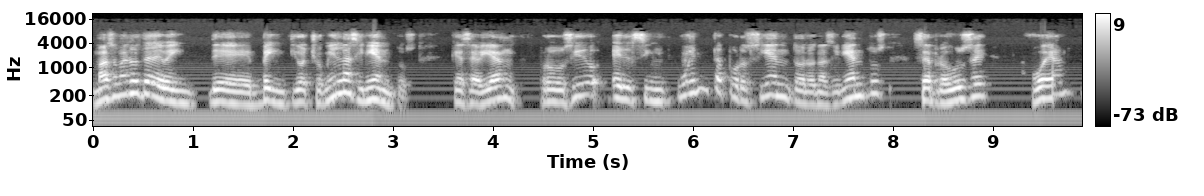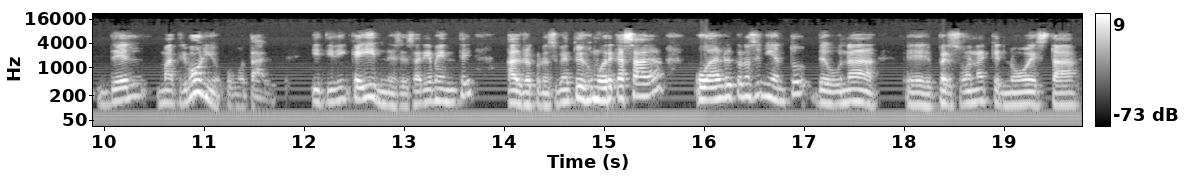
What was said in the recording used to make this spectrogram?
más o menos de, de 28 mil nacimientos que se habían producido, el 50% de los nacimientos se produce fuera del matrimonio como tal. Y tienen que ir necesariamente al reconocimiento de hijo mujer casada o al reconocimiento de una eh, persona que no está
